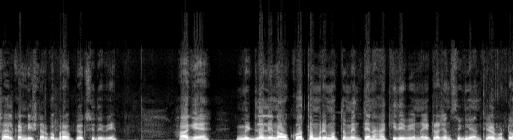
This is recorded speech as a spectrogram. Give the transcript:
ಸಾಯಿಲ್ ಕಂಡೀಷ್ನರ್ ಗೊಬ್ಬರ ಉಪಯೋಗಿಸಿದ್ದೀವಿ ಹಾಗೆ ಮಿಡ್ಲಲ್ಲಿ ನಾವು ಕೊತ್ತಂಬರಿ ಮತ್ತು ಮೆಂತೆನ ಹಾಕಿದ್ದೀವಿ ನೈಟ್ರೋಜನ್ ಸಿಗಲಿ ಅಂತ ಹೇಳ್ಬಿಟ್ಟು.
